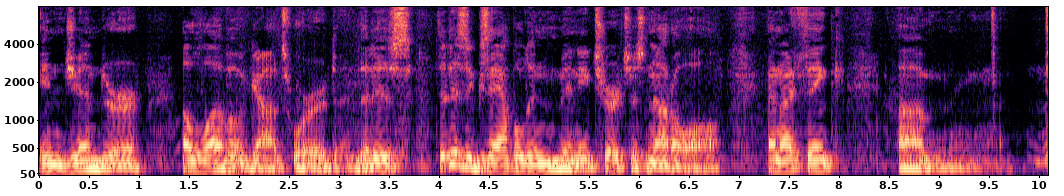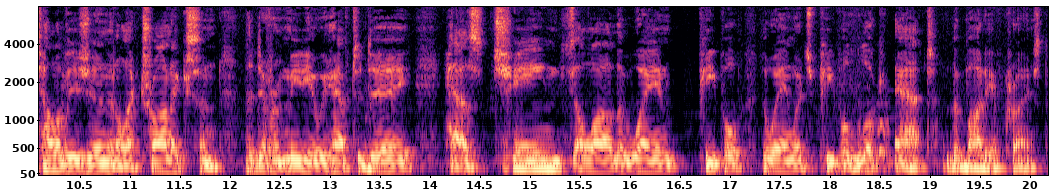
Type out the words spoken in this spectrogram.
engender a love of God's word that is that is exampled in many churches, not all, and I think. Um, television and electronics and the different media we have today has changed a lot of the way in people, the way in which people look at the body of Christ.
